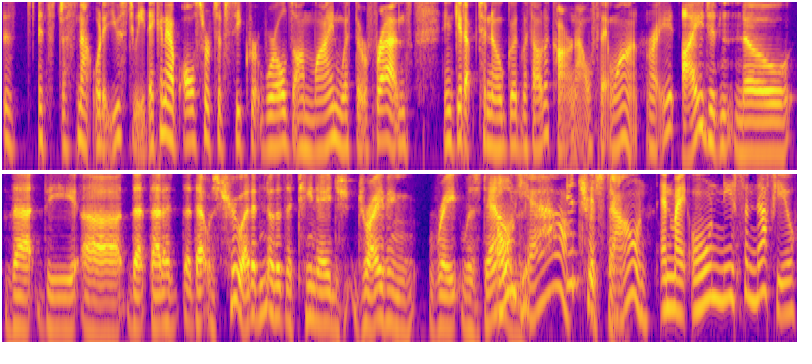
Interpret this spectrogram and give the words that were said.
is it's just not what it used to be. They can have all sorts of secret worlds online with their friends and get up to no good without a car now if they want, right? I didn't know that the uh, that, that that that was true. I didn't know that the teenage driving rate was down. Oh yeah. Interesting. It's down. And my own niece and nephew,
